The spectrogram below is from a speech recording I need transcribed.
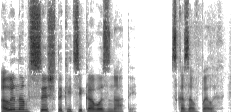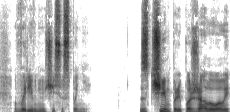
Але нам все ж таки цікаво знати, сказав Пелех, вирівнюючись у спині. З чим припожалували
